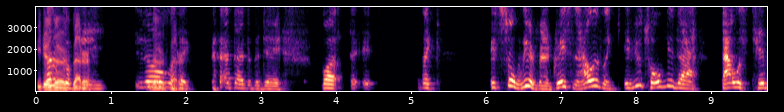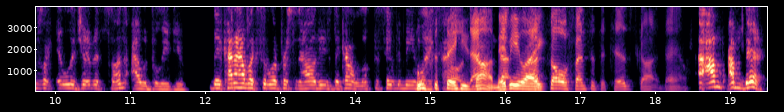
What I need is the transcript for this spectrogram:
He let him deserves better. You know, deserves better. like at the end of the day. But it, like it's so weird, man. Grayson Allen, like if you told me that that was Thibs' like illegitimate son, I would believe you. They kind of have like similar personalities. They kind of look the same to me. Who's like to say Oh, he's not? Maybe that- like that's so offensive to Thibs. God damn. I- I'm I'm there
